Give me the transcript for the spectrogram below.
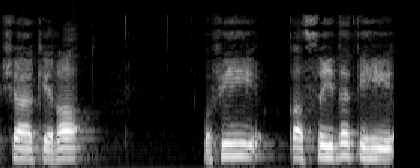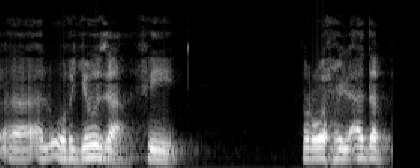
شاكرا. وفي قصيدته آه، الأرجوزة في روح الأدب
